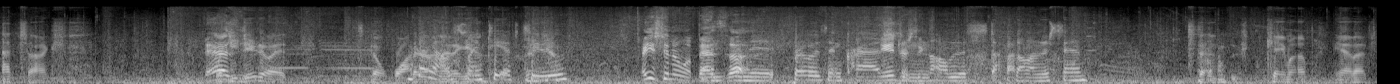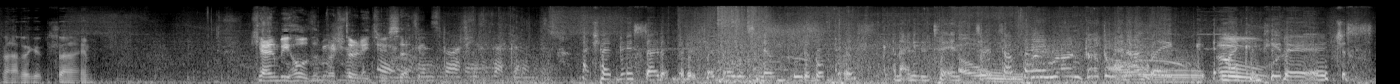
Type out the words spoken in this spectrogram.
That sucks. Baz, What'd you do to it? Spill water I on it again? TF2, I used to know what and, Baz and it froze and crashed Interesting. and all this stuff I don't understand. Came up. Yeah, that's not a good sign. Can we hold holden for 32 seconds. in 30 seconds. I tried to restart it, but it said there was no bootable disk, and I needed to insert Oh. something. And I was like, Oh. my computer just...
